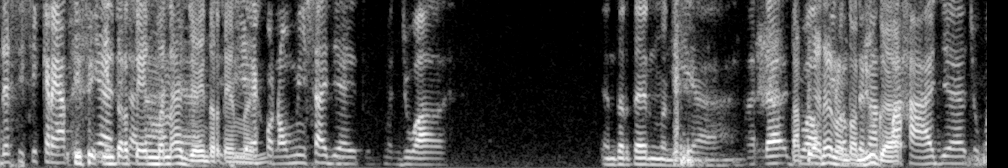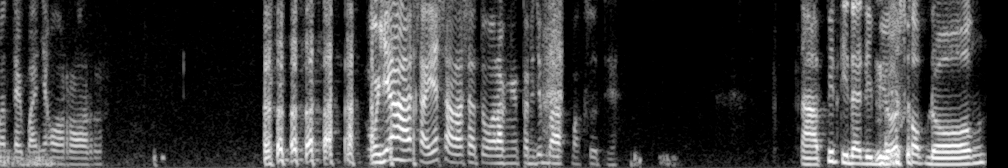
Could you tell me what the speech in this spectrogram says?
ada sisi kreatifnya. Sisi entertainment aja, entertainment. Sisi ekonomi saja itu menjual. Entertainment. Iya, Anda Tapi jual Anda film nonton juga. paha aja, cuma temanya horor. oh ya, saya salah satu orang yang terjebak maksudnya. Tapi tidak di bioskop dong.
